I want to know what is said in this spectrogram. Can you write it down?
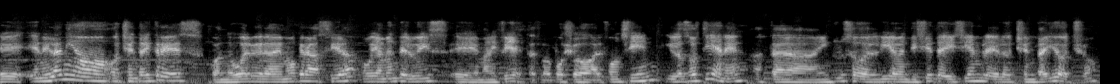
Eh, en el año 83, cuando vuelve la democracia, obviamente Luis eh, manifiesta su apoyo a Alfonsín y lo sostiene hasta incluso el día 27 de diciembre del 88,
